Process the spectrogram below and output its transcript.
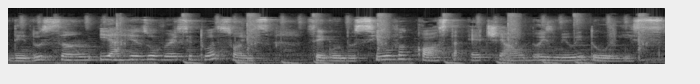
dedução e a resolver situações, segundo Silva Costa et al. 2002.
